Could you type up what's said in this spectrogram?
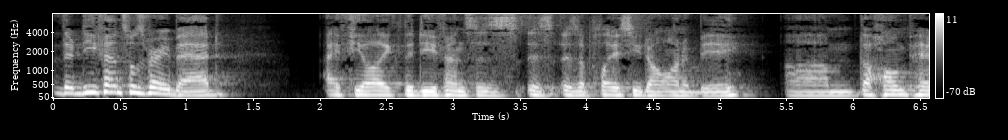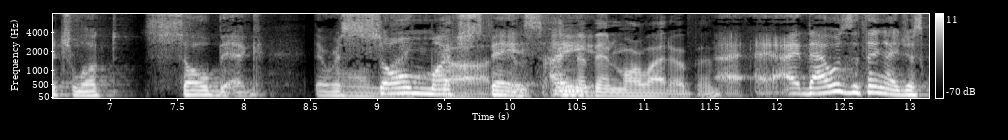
Their defense was very bad. I feel like the defense is is, is a place you don't want to be. Um, the home pitch looked so big. There was Oh so much space. It couldn't I- have been more wide open. I, I, that was the thing. I just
